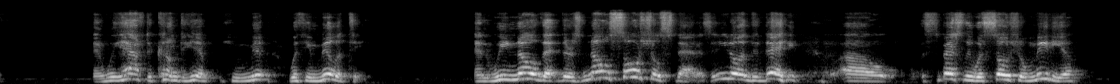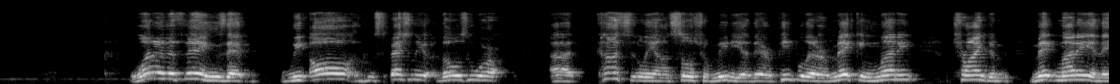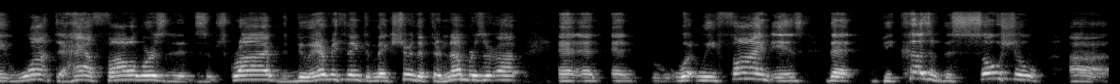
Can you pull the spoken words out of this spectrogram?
And we have to come to him humi- with humility. And we know that there's no social status. And you know, today, uh, especially with social media, one of the things that we all, especially those who are uh, constantly on social media, there are people that are making money, trying to make money, and they want to have followers, to subscribe, to do everything to make sure that their numbers are up. And, and, and what we find is that because of the social uh,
